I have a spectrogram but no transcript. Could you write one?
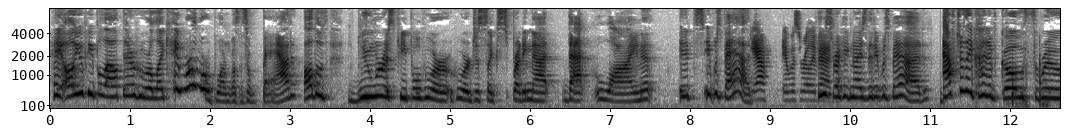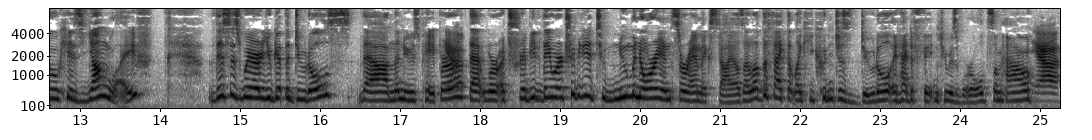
Hey, all you people out there who are like, "Hey, World War One wasn't so bad." All those numerous people who are who are just like spreading that that line. It's it was bad. Yeah, it was really bad. Please bad. recognize that it was bad. After they kind of go through his young life, this is where you get the doodles that, on the newspaper Yeah. that were attributed. They were attributed to Numenorean ceramic styles. I love the fact that like he couldn't just doodle; it had to fit into his world somehow. Yeah,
